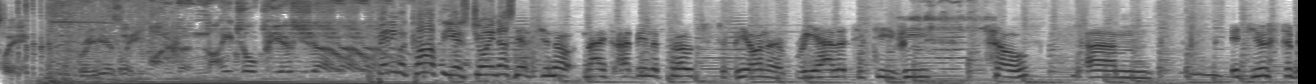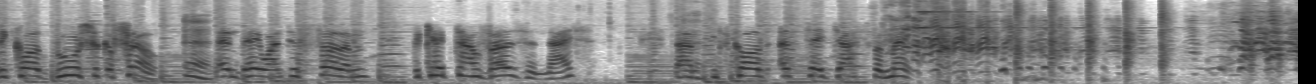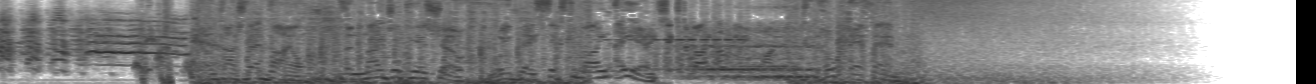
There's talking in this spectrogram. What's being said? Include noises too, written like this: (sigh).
Previously. Previously on the Nigel Pierce Show. Benni McCarthy has joined us. Yes, you know, nice. I've been approached to be on a reality TV show. Um, it used to be called Boer Soek 'n Vrou. Uh. And they want to film the Cape Town version, nice. Um, it's called SJ Just for Me. (laughs) dial. The Nigel Pierce Show. Weekday 6 to 9 a.m. 6 to 9 only on Good Hope FM.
